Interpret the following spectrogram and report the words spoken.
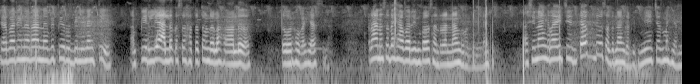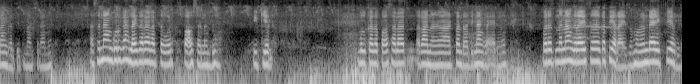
त्या बारीनं रानं बी पेरू दिली नाही ती. आणि पेरली आलं कसं हातातोंडाला आलं. तर हो हे असलं. रानं सुद्धा ह्या बारीनं पावसानं रान नांगरू दिली नाही. अशी नांगरायची त्याच दिवसात देते. मी याच्याच महिन्यात नांगर देते माणसं रानं. असं नांगूर घालायचा रानात तवर पावसानं धु हे केलं. मुलकाचा पावसाला आला रानं आठ पंधरा दिन नांगरायला नाही परत ना नांगरायचं का पेरायचं म्हणून डायरेक्ट पेरलं.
